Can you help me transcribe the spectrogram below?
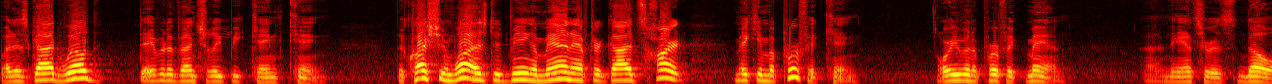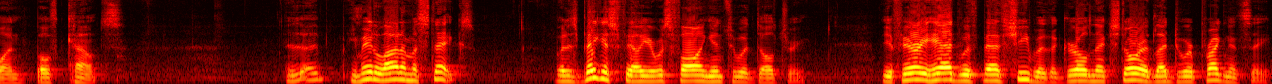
But as God willed, David eventually became king. The question was did being a man after God's heart make him a perfect king or even a perfect man? And the answer is no on both counts. Uh, he made a lot of mistakes, but his biggest failure was falling into adultery. The affair he had with Bathsheba, the girl next door, had led to her pregnancy.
